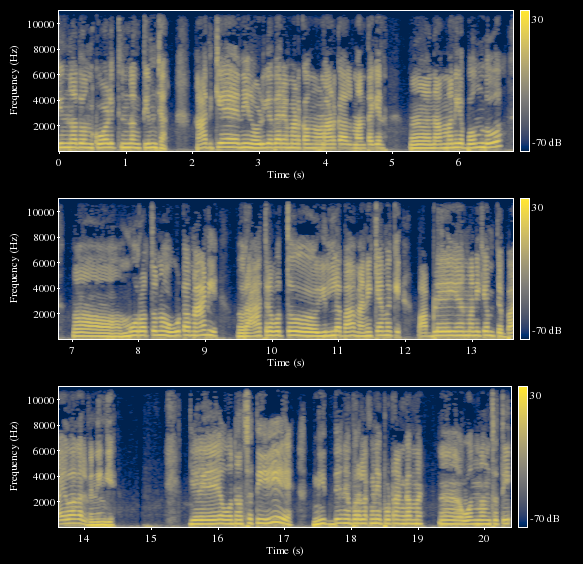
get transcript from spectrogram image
ತಿನ್ನೋದೊಂದು ಕೋಳಿ ತಿಂದಂಗೆ ತಿಂಚ. ಅದಕ್ಕೆ ನೀನು ಅಡುಗೆ ಬೇರೆ ಮಾಡ್ಕೊಂಡ್ ಮಾಡ್ಕಲ್ ಮಂತಾಗೇನು. ನಮ್ಮನೆಗೆ ಬಂದು ಆ, ಮೂರ್ ಹೊತ್ತುನು ಊಟ ಮಾಡಿ ರಾತ್ರಿ ಹೊತ್ತು ಇಲ್ಲ ಬಾ ಮನೆ ಕೆಮ್ಮಕಿ ಒಬ್ಳೆ ಏನ್ ಮನೆ ಕೆಮ್ತೆ? ಭಯವಾಗಲ್ವ ನಿಂಗೆ? ಏ ಒಂದೊಂದ್ಸತಿ ನಿದ್ದೆನೆ ಬರಲ್ಲ ಕಣಿ ಪುಟ್ರಂಗಮ್ಮ. ಒಂದೊಂದ್ಸತಿ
